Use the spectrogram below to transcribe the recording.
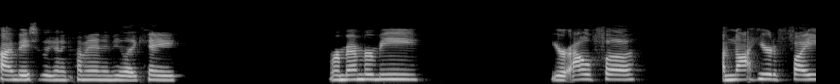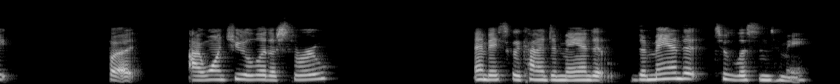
I'm basically going to come in and be like, hey, remember me? You're alpha. I'm not here to fight, but I want you to let us through. And basically kind of demand it demand it to listen to me.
